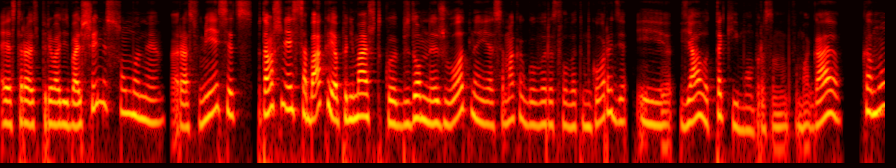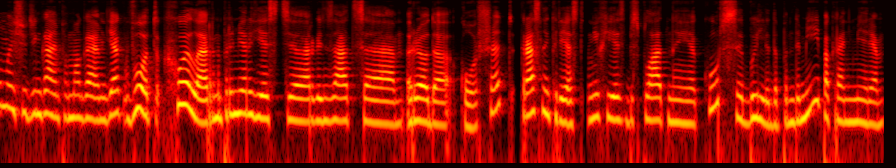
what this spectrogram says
я стараюсь переводить большими суммами раз в месяц, потому что у меня есть собака, я понимаю, что такое бездомное животное, я сама как бы выросла в этом городе, и я вот таким образом помогаю. Кому мы еще деньгами помогаем? Я... Вот, Хойлер, например, есть э, организация Рёда Коршет, Красный Крест. У них есть бесплатные курсы, были до пандемии, по крайней мере,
